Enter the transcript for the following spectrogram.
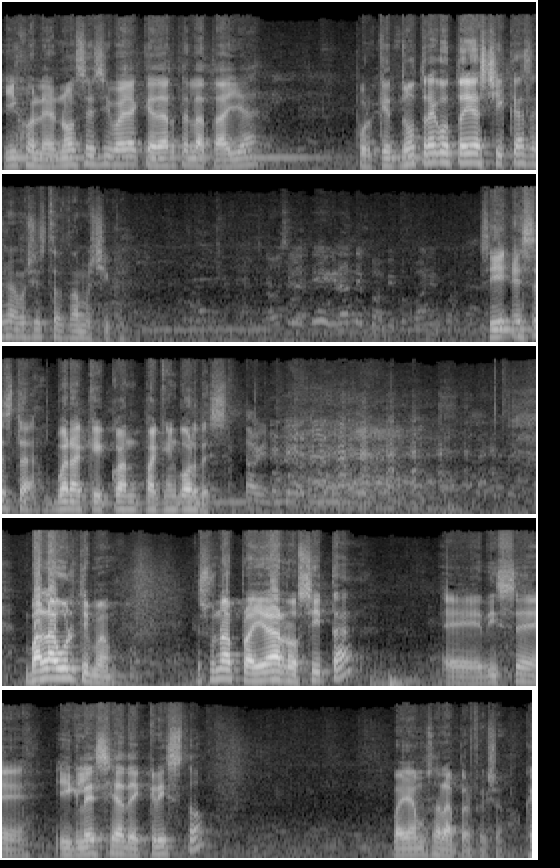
Híjole, no sé si vaya a quedarte la talla, porque no traigo tallas chicas, déjame ver si esta está más chica. Sí, esa está, para que, para que engordes. Va la última. Es una playera rosita, eh, dice Iglesia de Cristo. Vayamos a la perfección, ¿ok?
